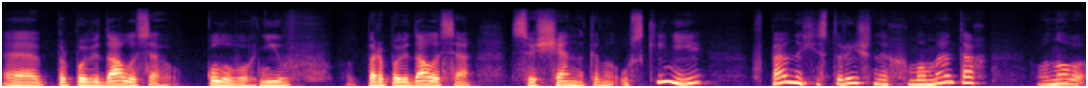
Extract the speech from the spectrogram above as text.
е, проповідалося коло вогнів, переповідалося священниками у Скинії, в певних історичних моментах воно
